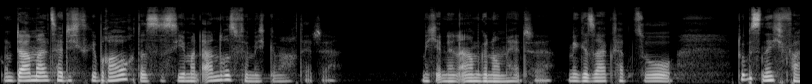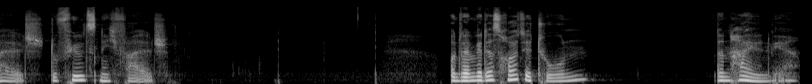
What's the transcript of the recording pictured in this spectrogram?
Und damals hätte ich es gebraucht, dass es jemand anderes für mich gemacht hätte. Mich in den Arm genommen hätte. Mir gesagt hat, so, du bist nicht falsch, du fühlst nicht falsch. Und wenn wir das heute tun, dann heilen wir.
